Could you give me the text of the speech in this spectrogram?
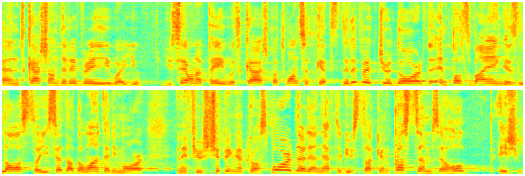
And cash on delivery, where you, you say I want to pay with cash, but once it gets delivered to your door, the impulse buying is lost, so you said I don't want anymore. And if you're shipping across border, then they have to give stuck in customs, a whole issue.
